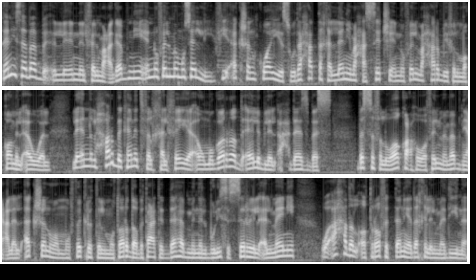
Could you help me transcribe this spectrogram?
تاني سبب لأن الفيلم عجبني إنه فيلم مسلي فيه أكشن كويس وده حتى خلاني ما حسيتش إنه فيلم حربي في المقام الأول لأن الحرب كانت في الخلفية أو مجرد قالب للأحداث بس. بس في الواقع هو فيلم مبني على الأكشن وفكرة المطاردة بتاعة الذهب من البوليس السري الألماني وأحد الأطراف التانية داخل المدينة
